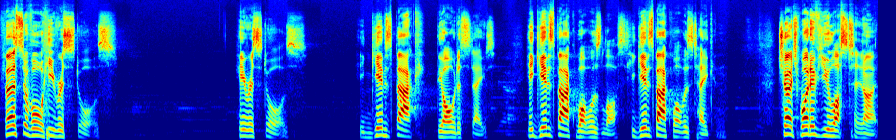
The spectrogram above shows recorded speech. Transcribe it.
First of all, he restores. He restores. He gives back the old estate. He gives back what was lost. He gives back what was taken. Church, what have you lost tonight?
